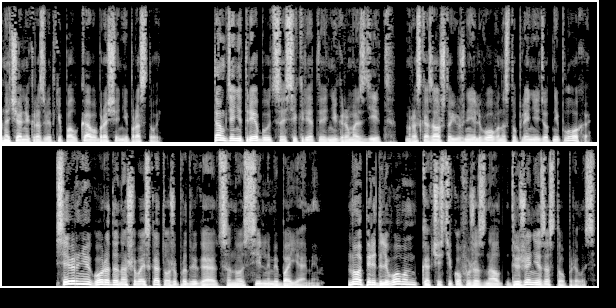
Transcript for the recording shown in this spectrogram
Начальник разведки полка в обращении простой. Там, где не требуются, секреты не громоздит. Рассказал, что южнее Львова наступление идет неплохо. Севернее города наши войска тоже продвигаются, но с сильными боями. Ну а перед Львовом, как Чистяков уже знал, движение застопорилось.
